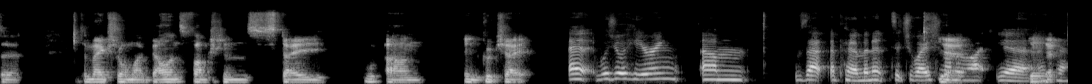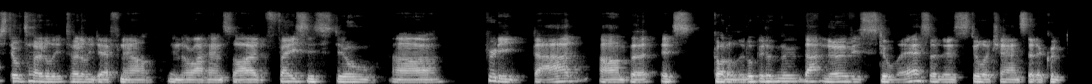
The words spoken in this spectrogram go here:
to to make sure my balance functions stay um, in good shape. And was your hearing um, was that a permanent situation yeah. on the right? Yeah. Yeah. Okay. Still totally, totally deaf now in the right hand side. Face is still uh, pretty bad, um, but it's got a little bit of move. That nerve is still there, so there's still a chance that it could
